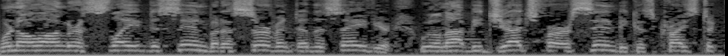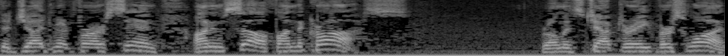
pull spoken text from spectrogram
We're no longer a slave to sin, but a servant of the Savior. We will not be judged for our sin because Christ took the judgment for our sin on himself on the cross. Romans chapter 8, verse 1.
